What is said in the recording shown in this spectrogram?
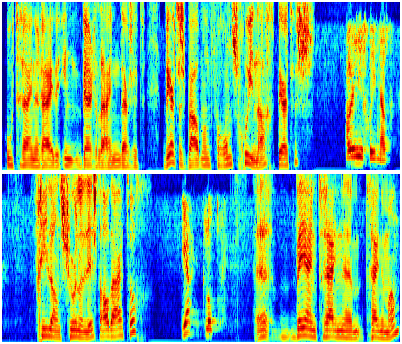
hoe treinen rijden in Berlijn. Daar zit Bertus Bouwman voor ons. Goeienacht, Bertus. Hoi, goeienacht. Freelance journalist al daar, toch? Ja, klopt. Uh, ben jij een trein, treinenman?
